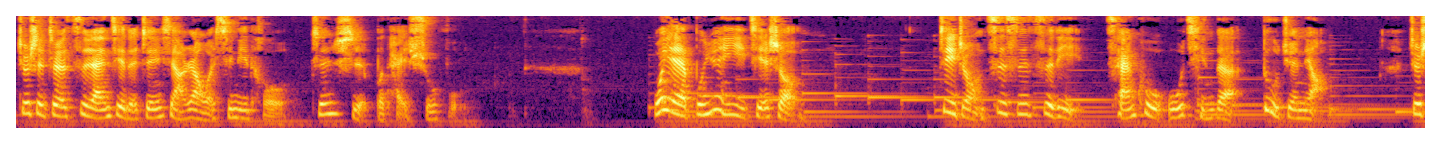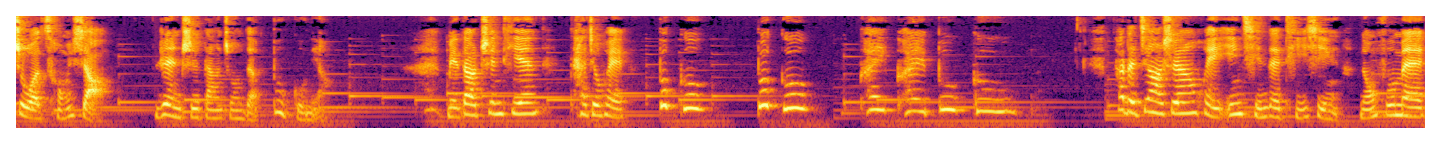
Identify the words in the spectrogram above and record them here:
就是这自然界的真相让我心里头真是不太舒服。我也不愿意接受这种自私自利、残酷无情的杜鹃鸟，就是我从小认知当中的布谷鸟。每到春天，它就会布谷布谷，快快布谷。它的叫声会殷勤地提醒农夫们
